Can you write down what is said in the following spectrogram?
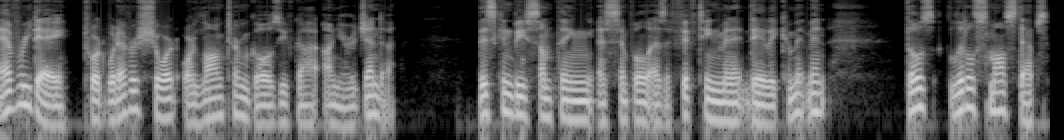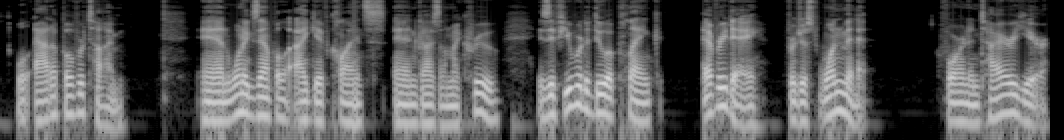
every day toward whatever short or long term goals you've got on your agenda. This can be something as simple as a 15 minute daily commitment those little small steps will add up over time. And one example I give clients and guys on my crew is if you were to do a plank every day for just one minute for an entire year,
